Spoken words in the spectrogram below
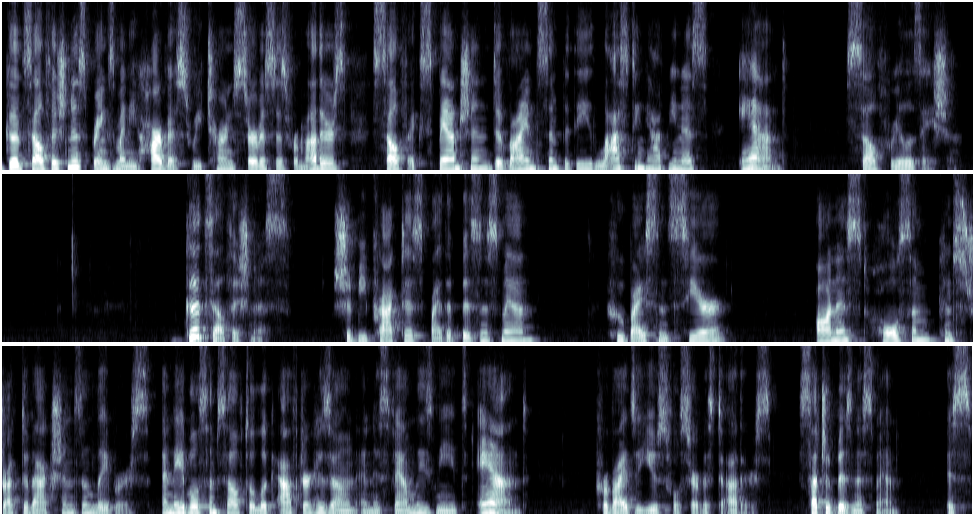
Good selfishness brings many harvests, returns services from others, self expansion, divine sympathy, lasting happiness, and self realization. Good selfishness should be practiced by the businessman who, by sincere, honest, wholesome, constructive actions and labors, enables himself to look after his own and his family's needs and provides a useful service to others. Such a businessman is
